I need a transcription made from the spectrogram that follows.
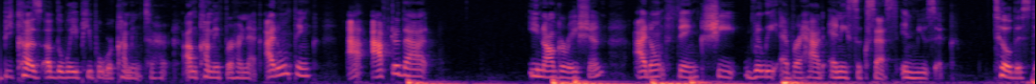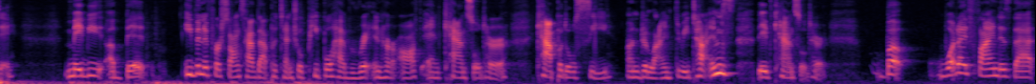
because of the way people were coming to her. I'm um, coming for her neck. I don't think a- after that inauguration, I don't think she really ever had any success in music till this day. Maybe a bit, even if her songs have that potential, people have written her off and canceled her. Capital C, underlined three times. They've canceled her. But what I find is that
